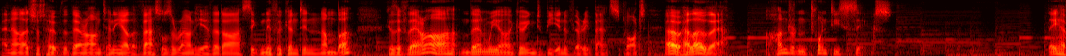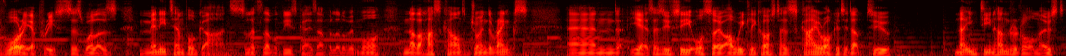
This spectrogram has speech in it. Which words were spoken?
And now let's just hope that there aren't any other vassals around here that are significant in number, because if there are, then we are going to be in a very bad spot. Oh, hello there. 126. They have warrior priests as well as many temple guards. So let's level these guys up a little bit more. Another Huscarl to join the ranks. And yes, as you see, also our weekly cost has skyrocketed up to 1900 almost,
